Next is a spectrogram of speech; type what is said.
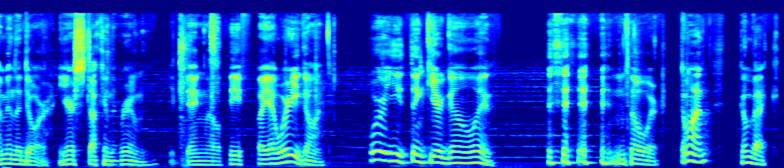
I'm in the door. You're stuck in the room. You dang little thief. Oh yeah, where are you going? Where do you think you're going? Nowhere. Come on, come back.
